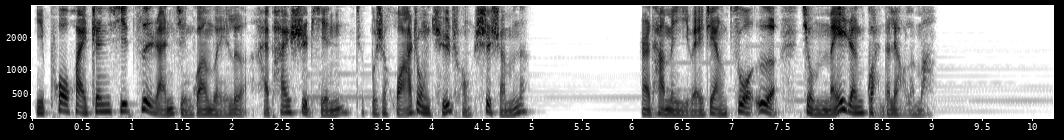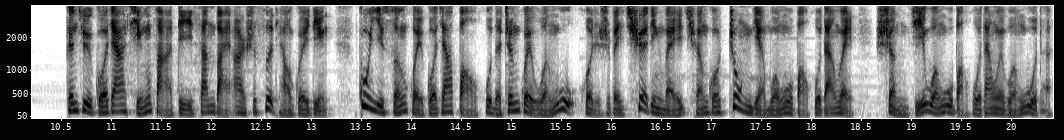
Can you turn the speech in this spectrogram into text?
以破坏珍稀自然景观为乐，还拍视频，这不是哗众取宠是什么呢？而他们以为这样作恶就没人管得了了吗？根据国家刑法第三百二十四条规定，故意损毁国家保护的珍贵文物，或者是被确定为全国重点文物保护单位、省级文物保护单位文物的，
